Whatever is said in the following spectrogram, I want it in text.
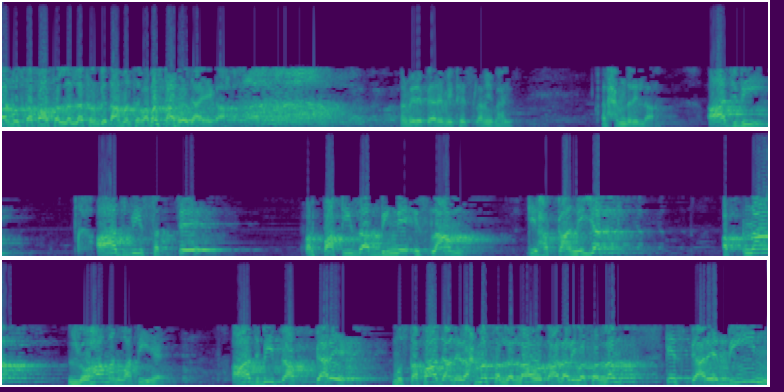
اور مصطفیٰ صلی اللہ علیہ وسلم کے دامن سے وابستہ ہو جائے گا۔ اور میرے پیارے میٹھے اسلامی بھائی الحمد آج بھی آج بھی سچے اور پاکیزہ دین اسلام کی حقانیت اپنا لوہا منواتی ہے۔ آج بھی پیارے مصطفیٰ جان رحمت صلی اللہ تعالی علیہ وسلم کے اس پیارے دین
